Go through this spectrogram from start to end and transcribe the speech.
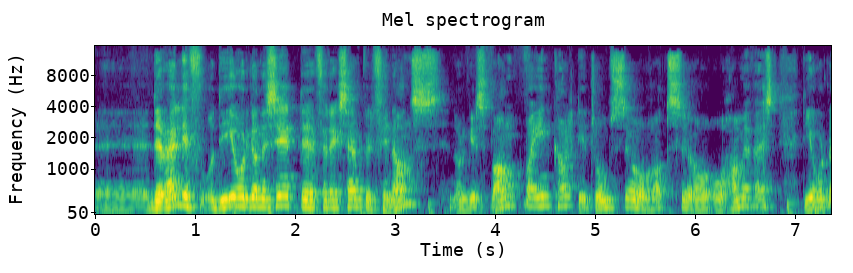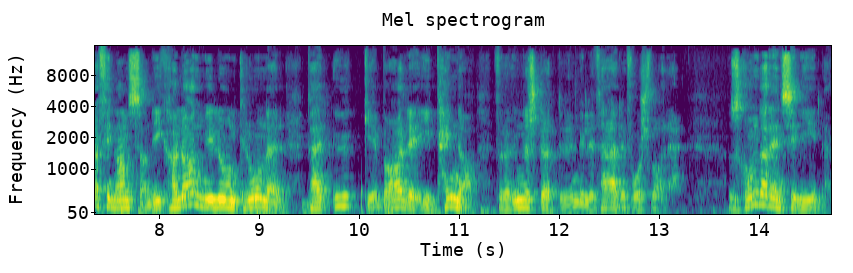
Eh, det er veldig, de organiserte f.eks. finans. Norges Bank var innkalt i Tromsø og Vadsø og, og Hammerfest. De ordna finansene. De gikk halvannen million kroner per uke bare i penger for å understøtte det militære forsvaret. Og Så kom der en sivile.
